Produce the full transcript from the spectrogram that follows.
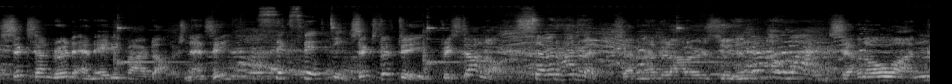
Six eighty-five. $685. Nancy? Six fifty. 650 Cristano. 700. $700. Susan. Oh one. 701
